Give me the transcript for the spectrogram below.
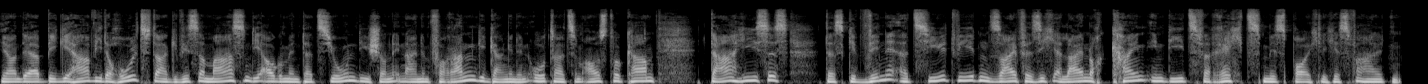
Ja, und der BGH wiederholt da gewissermaßen die Argumentation, die schon in einem vorangegangenen Urteil zum Ausdruck kam. Da hieß es, dass Gewinne erzielt werden, sei für sich allein noch kein Indiz für rechtsmissbräuchliches Verhalten.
